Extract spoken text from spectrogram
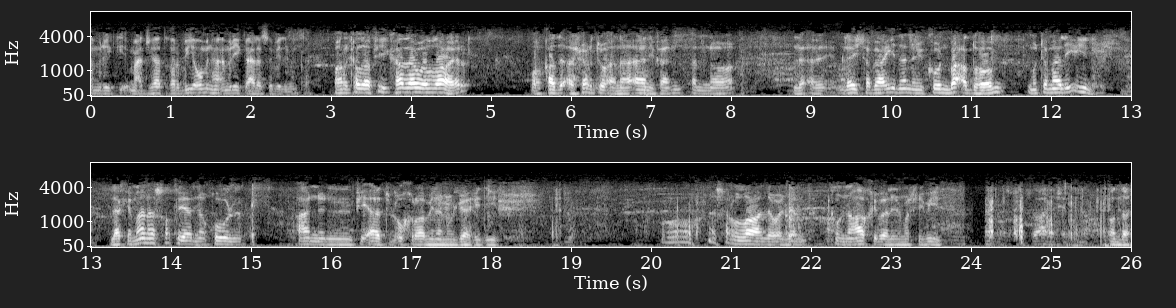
أمريكية مع جهات غربية ومنها أمريكا على سبيل المثال. بارك الله فيك. هذا هو الظاهر. وقد أشرت أنا آنفا أنه ليس بعيدا أن يكون بعضهم متمالئين. لكن ما نستطيع أن نقول عن الفئات الأخرى من المجاهدين. نسأل الله عز وجل تكون عاقبة للمسلمين. سؤال شيخنا تفضل.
